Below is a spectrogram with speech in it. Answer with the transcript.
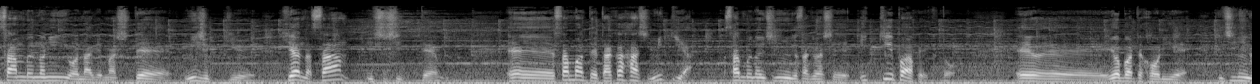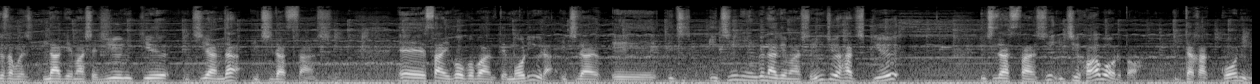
3分の2を投げまして20球被安打3、1失点、えー、3番手高橋美希也。3分の1イニング下げまして1球パーフェクト、えー、4番手堀江。1イニング投げまして12球。1安打1奪三振、えー、最後5番手森浦。1, 打、えー、1, 1イニング投げまして28球。1奪三振1フォアボールと。た格好に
